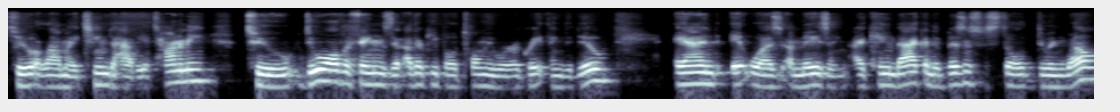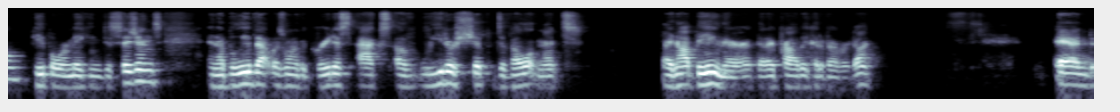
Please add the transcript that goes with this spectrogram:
to allow my team to have the autonomy, to do all the things that other people told me were a great thing to do. And it was amazing. I came back and the business was still doing well. People were making decisions. And I believe that was one of the greatest acts of leadership development by not being there that I probably could have ever done. And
